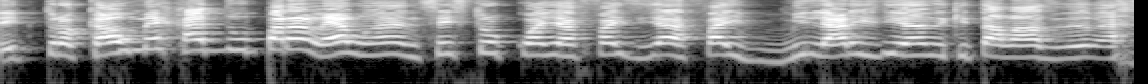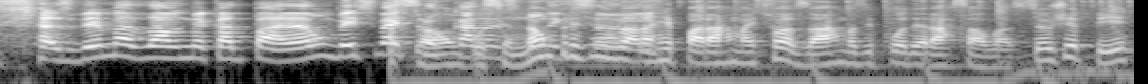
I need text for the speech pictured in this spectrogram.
tem que trocar o mercado paralelo, né? Não sei se trocou, já faz, já faz milhares de anos que tá lá as, as mesmas armas no mercado paralelo. Vamos ver se vai trocar Você não precisará aí. reparar mais suas armas e poderá salvar seu GP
